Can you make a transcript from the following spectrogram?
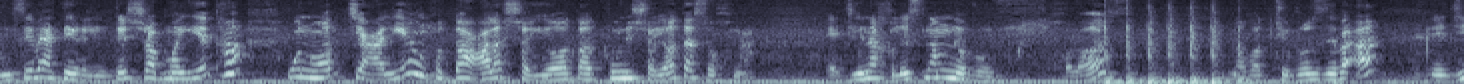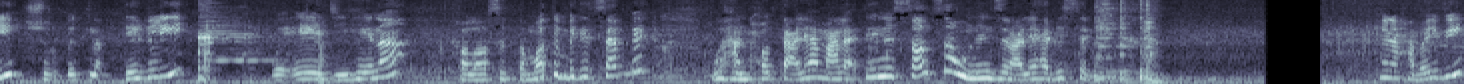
ونسيبها تغلي وتشرب ميتها ونوطي عليها ونحطها على الشياطة تكون الشياطة سخنة. ادينا خلصنا من الرز. خلاص؟ نغطي الرز بقى. ادي شوربتنا بتغلي. وادي هنا. خلاص الطماطم بتتسبك. وهنحط عليها معلقتين الصلصة وننزل عليها بالسبانخ هنا حبايبي.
